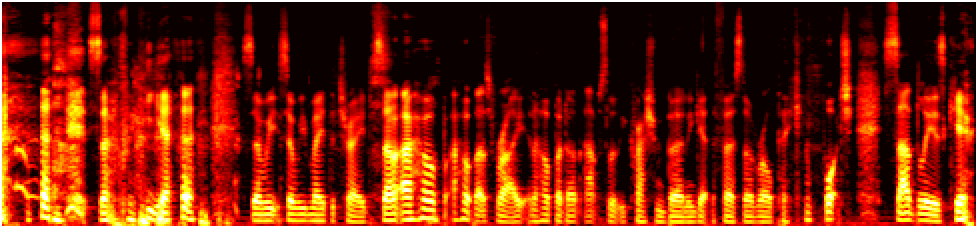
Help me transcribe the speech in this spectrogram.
so yeah, so we so we made the trade. So I hope I hope that's right, and I hope I don't absolutely crash and burn and get the first overall pick and watch. Sadly, as Kieran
